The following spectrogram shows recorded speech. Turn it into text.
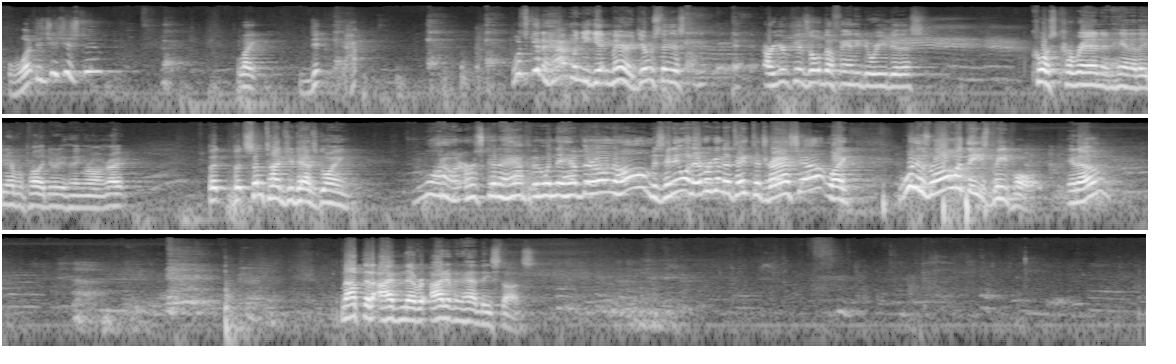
what did you just do? Like, did, what's going to happen when you get married? You ever say this? Are your kids old enough, Andy, to where you do this? Of course, Corinne and Hannah, they never probably do anything wrong, right? But, but sometimes your dad's going, what on earth's going to happen when they have their own home? Is anyone ever going to take the trash out? Like, what is wrong with these people? You know? Not that I've never, I haven't had these thoughts.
